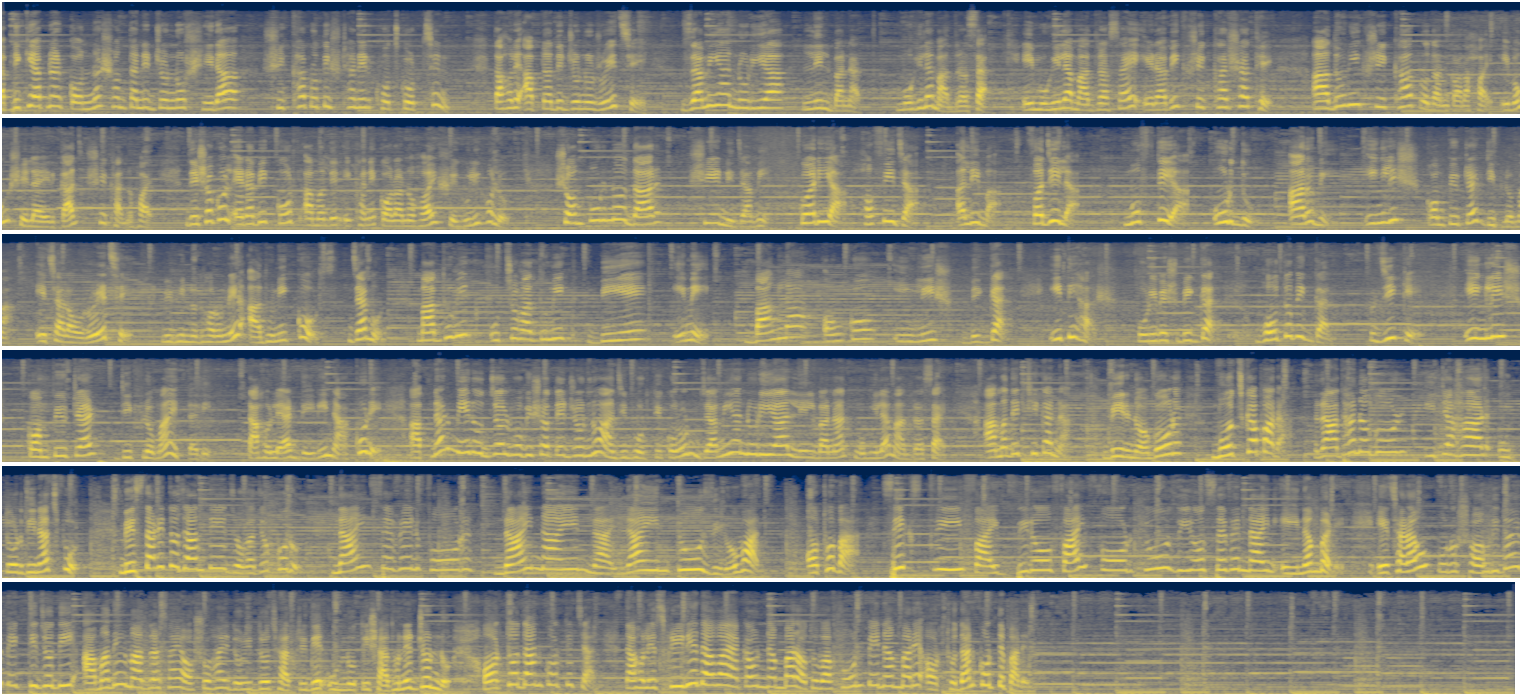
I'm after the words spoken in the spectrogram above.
আপনি কি আপনার কন্যা সন্তানের জন্য সেরা শিক্ষা প্রতিষ্ঠানের খোঁজ করছেন? তাহলে আপনাদের জন্য রয়েছে জামিয়া নুরিয়া লিলবানাত, মহিলা মাদ্রাসা। এই মহিলা মাদ্রাসায় এরাবিক শিক্ষার সাথে আধুনিক শিক্ষা প্রদান করা হয় এবং সেলাইয়ের কাজ শেখানো হয়। যে সকল এরাবিক কোর্স আমাদের এখানে করানো হয়, সেগুলি হলো সম্পূর্ণ দার শে নিজামি, কোয়ারিয়া, হফিজা, আলিমা, ফজিলা, মুফতিয়া, উর্দু, আরবি ইংলিশ কম্পিউটার ডিপ্লোমা। এছাড়াও রয়েছে বিভিন্ন ধরনের আধুনিক কোর্স, যেমন মাধ্যমিক, উচ্চ মাধ্যমিক, বিএ, এমএ, বাংলা, অঙ্ক, ইংলিশ বিজ্ঞান, ইতিহাস, পরিবেশ বিজ্ঞান ভৌতবিজ্ঞান জিকে, ইংলিশ কম্পিউটার ডিপ্লোমা ইত্যাদি। তাহলে আর দেরি না করে আপনার মেয়ের উজ্জ্বল ভবিষ্যতের জন্য আজই ভর্তি করুন জামিয়া নুরিয়া লীলবানাত মহিলা মাদ্রাসায়। আমাদের ঠিকানা বীরনগর, মোচকাপাড়া। রাধানগর, ইটাহার, উত্তর দিনাজপুর। বিস্তারিত জানতে যোগাযোগ করুন nine seven four nine nine nine nine two zero one অথবা six three five zero five four two zero seven nine এই নম্বরে। এছাড়াও কোনো সহৃদয় ব্যক্তি যদি আমাদের মাদ্রাসায় অসহায় দরিদ্র ছাত্রীদের উন্নতি সাধনের জন্য অর্থ দান করতে চান, তাহলে স্ক্রিনে দেওয়া অ্যাকাউন্ট নাম্বার অথবা ফোন পে নাম্বারে অর্থ দান করতে পারেন।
